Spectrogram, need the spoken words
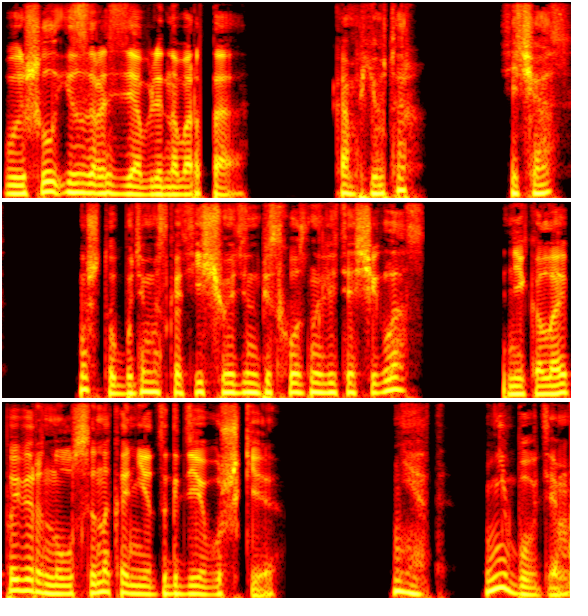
вышел из разъявленного рта. Компьютер? Сейчас? Мы что, будем искать еще один бесхозный летящий глаз? Николай повернулся наконец к девушке. «Нет, не будем.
